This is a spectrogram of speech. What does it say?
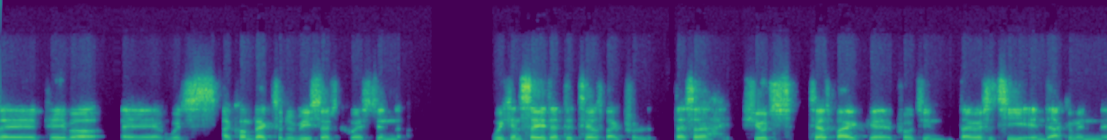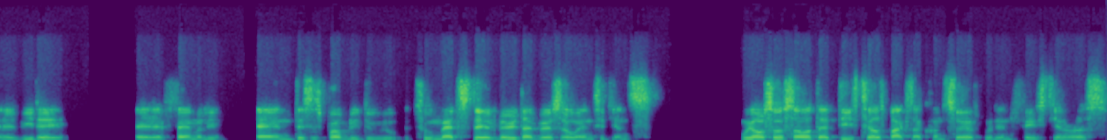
uh, paper, uh, which I come back to the research question, we can say that the tail spike there's a huge tail spike uh, protein diversity in the Akkermann uh, Wiede uh, family, and this is probably due to match the very diverse O antigens. We also saw that these tail spikes are conserved within phage generas.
